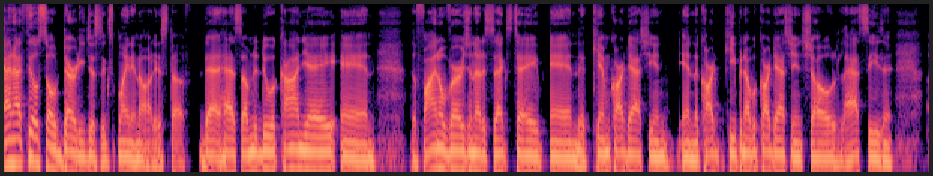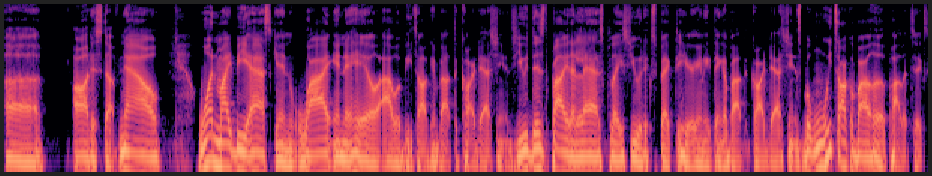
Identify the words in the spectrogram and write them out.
and I feel so dirty just explaining all this stuff that has something to do with Kanye and the final version of the sex tape and the Kim Kardashian and the Card- Keeping Up with Kardashian show last season. Uh, all this stuff. Now, one might be asking why in the hell I would be talking about the Kardashians. You this is probably the last place you would expect to hear anything about the Kardashians. But when we talk about hood politics,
